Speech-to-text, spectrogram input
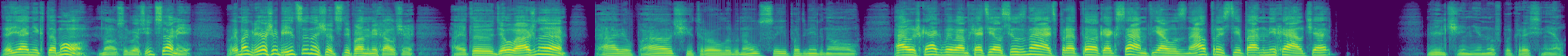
Да я не к тому, но согласитесь сами, вы могли ошибиться насчет Степана Михайловича. А это дело важное. Павел Павлович хитро улыбнулся и подмигнул. А уж как бы вам хотелось узнать про то, как сам я узнал про Степана Михайловича. Вельчининов покраснел.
